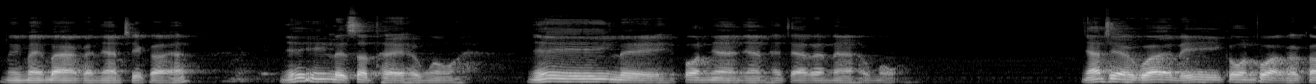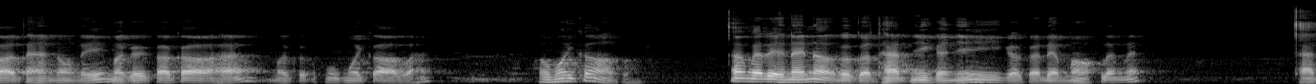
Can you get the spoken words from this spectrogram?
mấy mấy bà của nhà chỉ có á. Nhí là so thể hồng ngoài. Nhi lệ pon nhà nhàn hà cha ra na hậu mộ nhãn xe qua đi con qua có cả ta non đi mà cái cả cả hả? Mà cái môi cả và hậu môi cả Ông cái gì này nó có có thắt như cả nhí, có có đẹp mọc lần đó thắt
